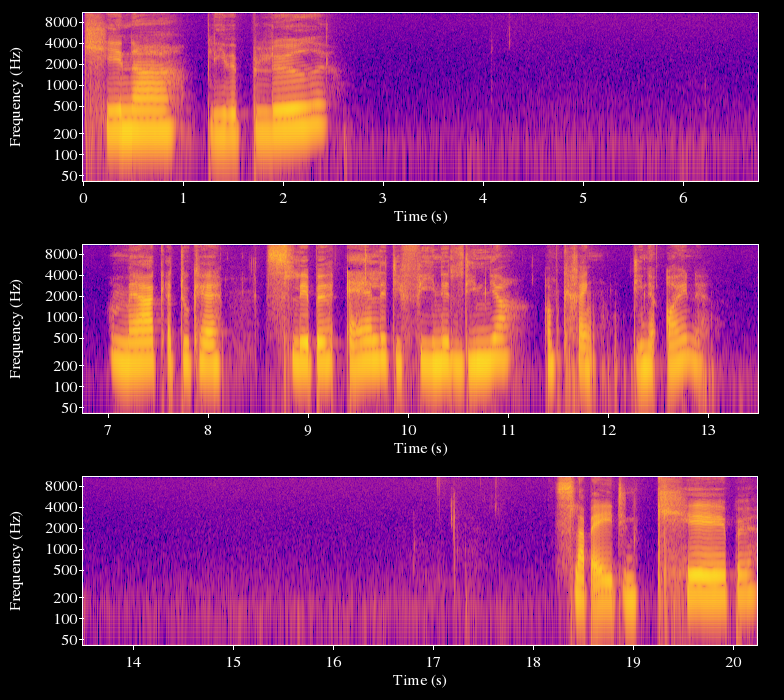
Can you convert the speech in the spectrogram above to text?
kinder blive bløde. Og mærk, at du kan slippe alle de fine linjer omkring dine øjne. Slap af din kæbe.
